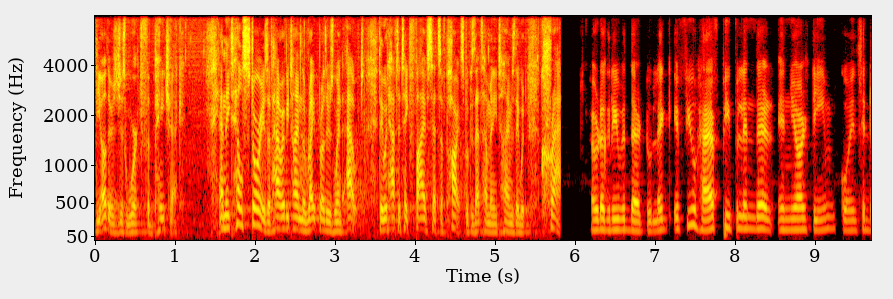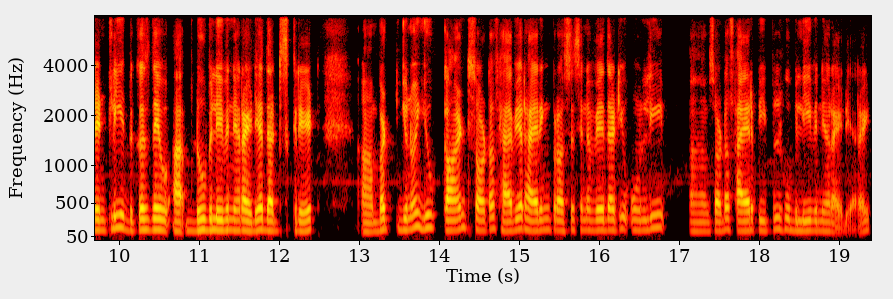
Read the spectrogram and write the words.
The others just worked for the paycheck. And they tell stories of how every time the Wright brothers went out, they would have to take five sets of parts because that's how many times they would crash. I would agree with that too. Like if you have people in there in your team coincidentally because they uh, do believe in your idea, that's great. Um, but you know you can't sort of have your hiring process in a way that you only uh, sort of hire people who believe in your idea, right?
